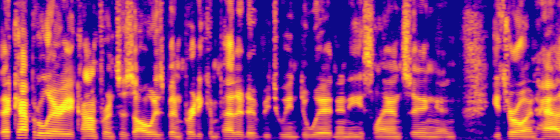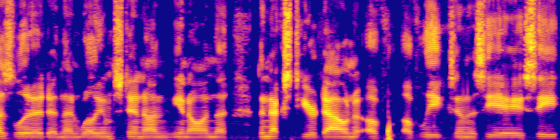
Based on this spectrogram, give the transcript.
that capital area conference has always been pretty competitive between DeWitt and East Lansing, and you throw in Haslett and then Williamston on you know on the the next tier down of of leagues in the CAAC.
